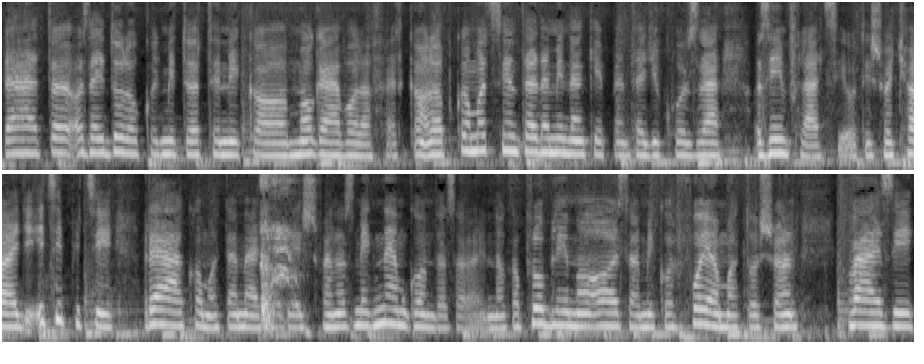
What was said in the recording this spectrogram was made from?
Tehát az egy dolog, hogy mi történik a magával a Fed alapkamatszinttel, de mindenképpen tegyük hozzá az inflációt is. Hogyha egy icipici reál kamat emelkedés van, az még nem gond az aranynak. A probléma az, amikor folyamatosan kvázi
